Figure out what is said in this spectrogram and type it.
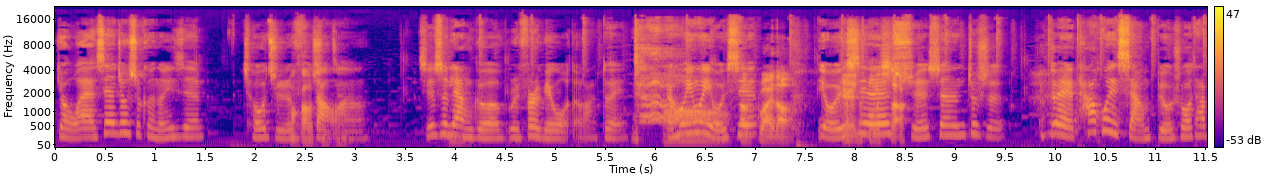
有哎，现在就是可能一些求职辅导啊，其实是亮哥 refer 给我的啦。对，然后因为有一些有一些学生就是，对他会想，比如说他，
